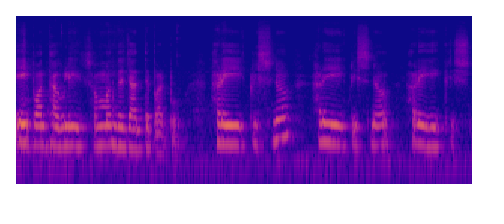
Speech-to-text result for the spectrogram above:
এই পন্থাগুলি সম্বন্ধে জানতে পারব। হরে কৃষ্ণ হরে কৃষ্ণ হরে কৃষ্ণ।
